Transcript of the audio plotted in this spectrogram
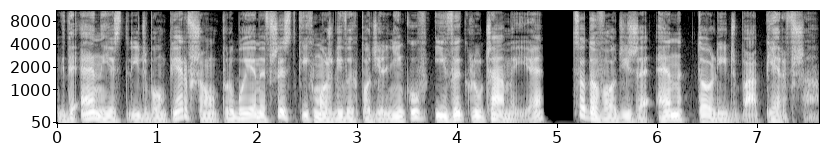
Gdy n jest liczbą pierwszą, próbujemy wszystkich możliwych podzielników i wykluczamy je, co dowodzi, że n to liczba pierwsza.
